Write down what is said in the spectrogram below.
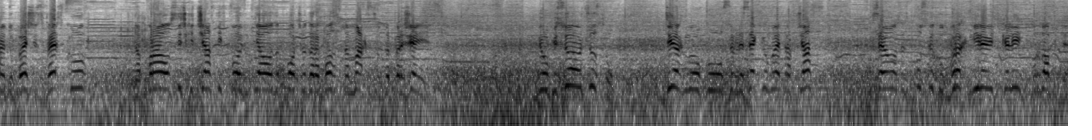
отпускането беше зверско. Направо всички части в твоето тяло започват да работят на макс с напрежение. Неописуемо чувство. Дигахме около 80 км в час. Все се спусках от връх Милеви скали в Родопите.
